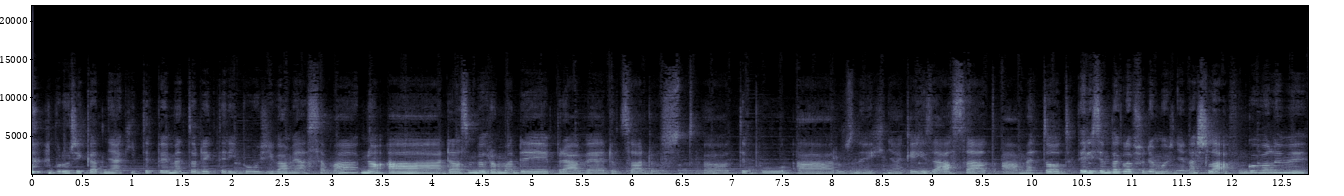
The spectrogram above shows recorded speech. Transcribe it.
Budu říkat nějaký typy, metody, které používám já sama. No a dala jsem dohromady právě docela dost uh, typů a různých nějakých zásad a metod, které jsem takhle všude možně našla a fungovaly mi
